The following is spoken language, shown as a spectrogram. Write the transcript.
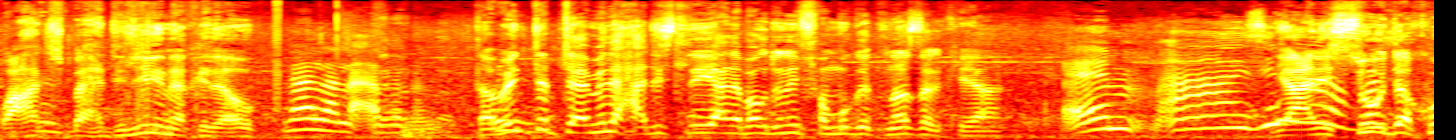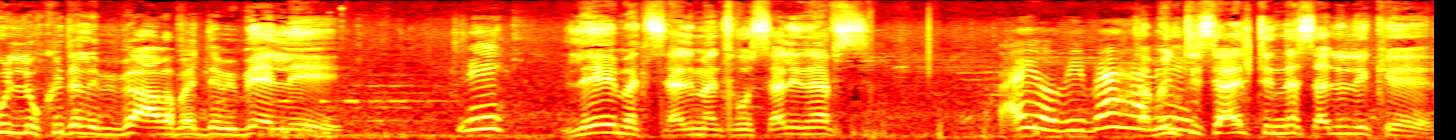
وهتبهدلينا كده اهو. لا لا لا ابدا. طب انت بتعملي حديث ليه يعني؟ برضه نفهم وجهة نظرك يعني. أم، عايزين يعني السوق ده كله كده اللي بيبيع عربيات ده بيبيع ليه؟ ليه؟ ليه ما تسألي ما انت تسالي نفسك أيوه بيبيعها طب انت سألت الناس قالوا لك إيه؟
